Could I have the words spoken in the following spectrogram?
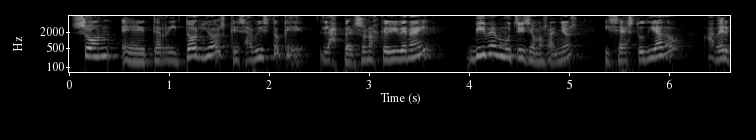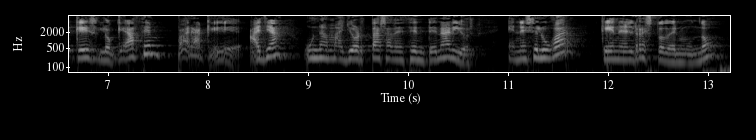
son eh, territorios que se ha visto que las personas que viven ahí viven muchísimos años y se ha estudiado a ver qué es lo que hacen para que haya una mayor tasa de centenarios en ese lugar que en el resto del mundo.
